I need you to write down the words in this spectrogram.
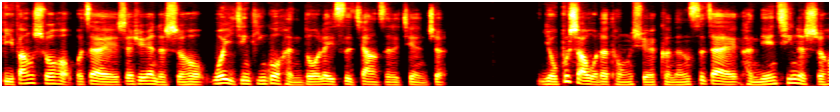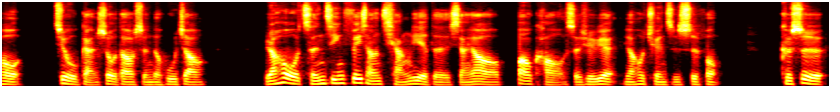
比方说哈，我在神学院的时候，我已经听过很多类似这样子的见证。有不少我的同学可能是在很年轻的时候就感受到神的呼召，然后曾经非常强烈的想要报考神学院，然后全职侍奉。可是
